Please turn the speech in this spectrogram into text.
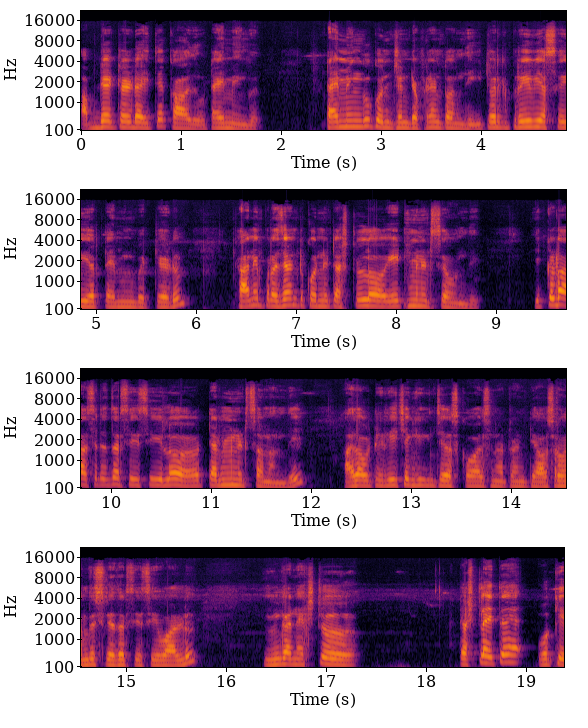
అప్డేటెడ్ అయితే కాదు టైమింగ్. టైమింగ్ కొంచెం డిఫరెంట్ ఉంది. ఇటువరకు ప్రీవియస్ ఇయర్ టైమింగ్ పెట్టాడు. కానీ ప్రజెంట్ కొన్ని టెస్టుల్లో ఎయిట్ మినిట్సే ఉంది. ఇక్కడ శ్రీధర్ సీసీలో టెన్ మినిట్స్ అని ఉంది. అదొకటి రీచెకింగ్ చేసుకోవాల్సినటువంటి అవసరం ఉంది శ్రీధర్ సీసీ వాళ్ళు. ఇంకా నెక్స్ట్ టెస్ట్లు అయితే ఓకే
